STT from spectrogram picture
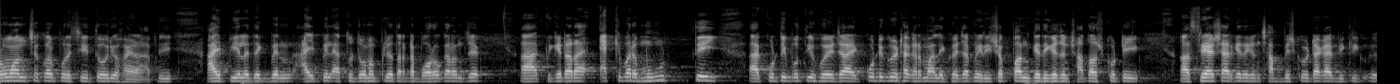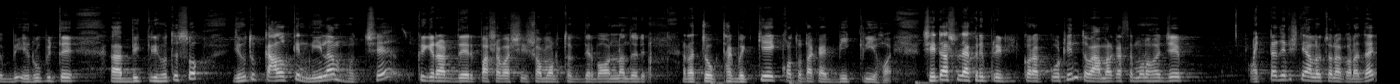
রোমাঞ্চকর পরিস্থিতি তৈরি হয় না। আপনি আইপিএলে দেখবেন আইপিএল এত জনপ্রিয়তার একটা বড় কারণ যে ক্রিকেটাররা একেবারে মুহূর্তেই কোটিপতি হয়ে যায়, কোটি কোটি টাকার মালিক হয়ে যায়। আপনি ঋষভ পানকে দেখেছেন, সাতাশ কোটি শ্রেয়া শায়ারকে দেখেছেন, ছাব্বিশ কোটি টাকায় বিক্রি রুপিতে বিক্রি হতে। সো যেহেতু কালকে নিলাম হচ্ছে, ক্রিকেটারদের পাশাপাশি সমর্থকদের বা অন্যদের একটা চোখ থাকবে কে কত টাকায় বিক্রি হয়। সেটা আসলে এখনই প্রেডিক্ট করা কঠিন। তবে আমার কাছে মনে হয় যে, একটা জিনিস নিয়ে আলোচনা করা যায়,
